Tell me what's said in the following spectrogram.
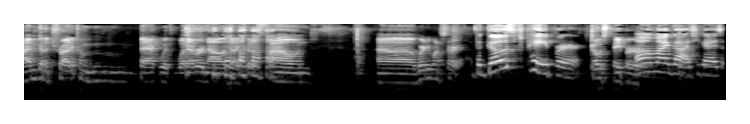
I'm going to try to come back with whatever knowledge I could have found. Uh, where do you want to start? The ghost paper. Ghost paper. Oh my gosh, you guys,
